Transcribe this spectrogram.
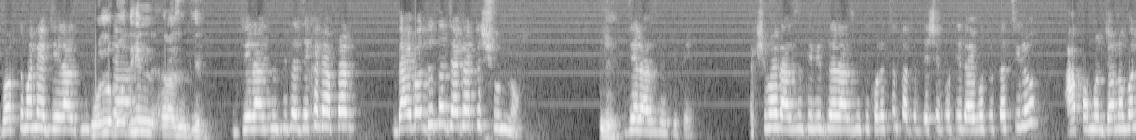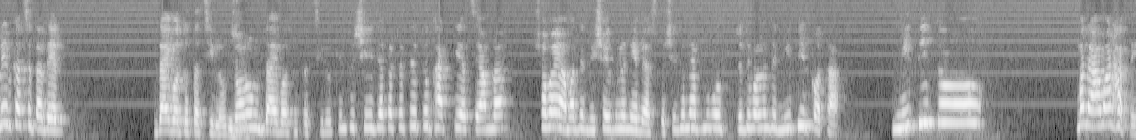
বর্তমানে যে রাজনীতি মূল্যবোধহীন রাজনীতি। যে রাজনীতিটা যেখানে আপনার দায়বদ্ধতার জায়গাটা শূন্য। যে রাজনীতিতে। একসময় রাজনীতিবিদরা রাজনীতি করেছেন তাদের দেশের প্রতি দায়বদ্ধতা ছিল। আপামর জনগণের কাছে তাদের দায়বদ্ধতা ছিল চরম দায়বদ্ধতা ছিল। কিন্তু সেই জায়গাটাতে তো ঘাটতি আছে। আমরা সবাই আমাদের বিষয়গুলো নিয়ে ব্যস্ত। সেজন্য আপনি যদি বলেন যে নীতির কথা নীতি তো মানে আমার হাতে।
